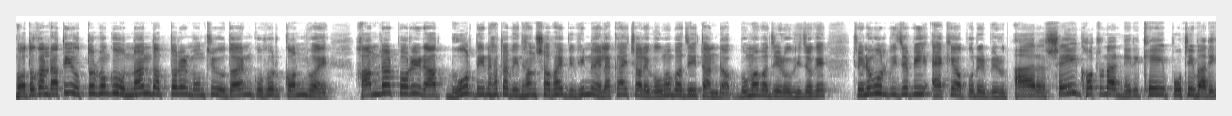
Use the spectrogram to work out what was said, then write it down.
গতকাল রাতে উত্তরবঙ্গ উন্নয়ন দপ্তরের মন্ত্রী উদয়ন গুহর কনভয়ে হামলার পরে রাত ভোর দিনহাটা বিধানসভায় বিভিন্ন এলাকায় চলে বোমাবাজি তাণ্ডব। বোমাবাজির অভিযোগে তৃণমূল বিজেপি একে অপরের বিরুদ্ধে। আর সেই ঘটনার নিরিখেই প্রতিবারই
